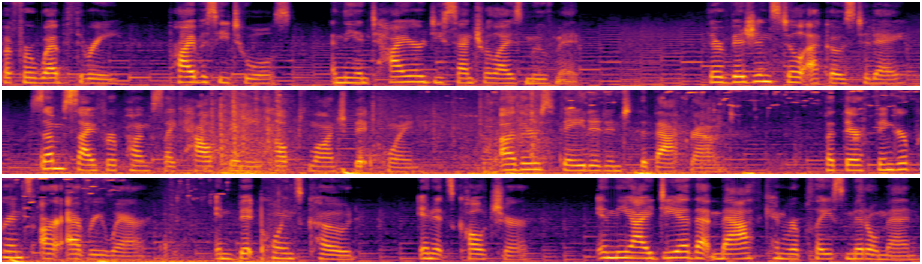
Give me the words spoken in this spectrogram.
but for Web3, privacy tools, and the entire decentralized movement. Their vision still echoes today. Some cypherpunks like Hal Finney helped launch Bitcoin. Others faded into the background. But their fingerprints are everywhere in Bitcoin's code, in its culture, in the idea that math can replace middlemen,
